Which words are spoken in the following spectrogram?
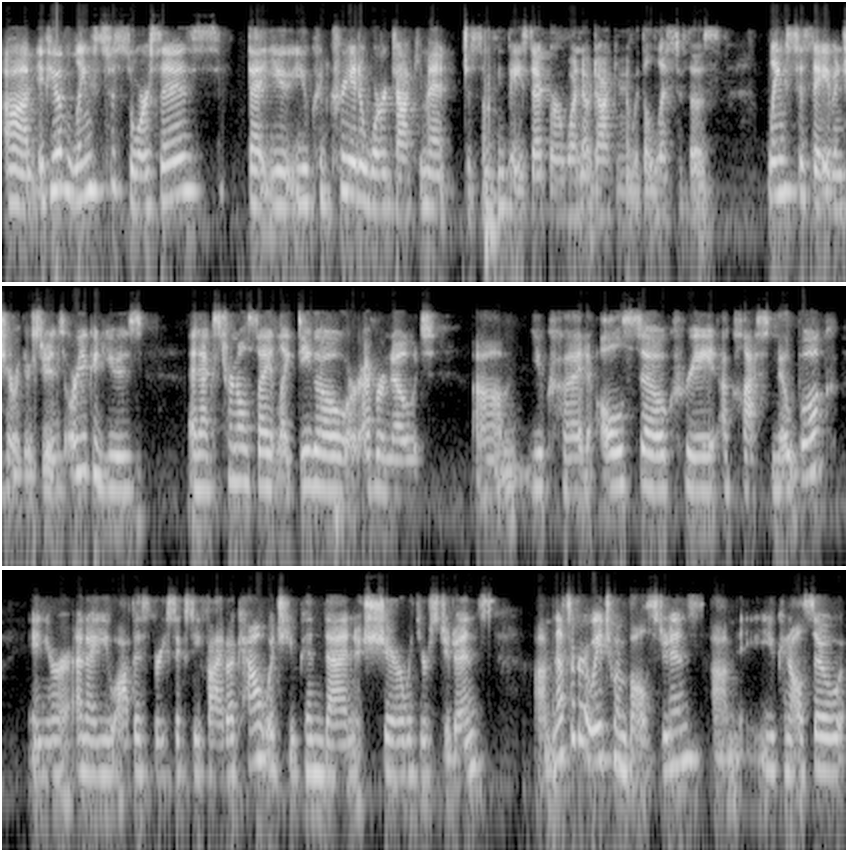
Um, if you have links to sources that you, you could create a Word document, just something basic, or a OneNote document with a list of those links to save and share with your students, or you could use an external site like Diigo or Evernote. Um, you could also create a class notebook in your NIU Office 365 account, which you can then share with your students. Um, that's a great way to involve students. Um, you can also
